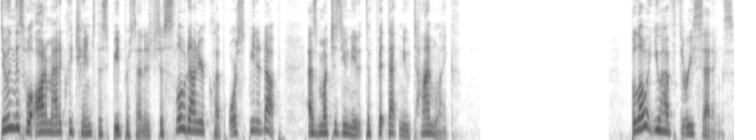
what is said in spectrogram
Doing this will automatically change the speed percentage to slow down your clip or speed it up as much as you need it to fit that new time length. Below it you have three settings.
